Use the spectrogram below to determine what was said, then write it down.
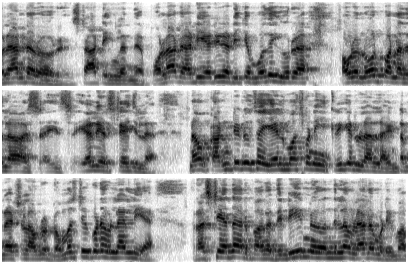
விளையாண்டார் அவர் ஸ்டார்டிங்லேருந்து பொலாட் அடி அடி அடிக்கும் போது இவர் அவ்வளோ நோட் பண்ணதில்ல ஏர்லியர் ஸ்டேஜில் நான் கண்டினியூஸாக ஏழு மாதமாக நீங்கள் கிரிக்கெட் விளையாடல. இன்டர்நேஷனல் அவ்வளோ டொமஸ்டிக் கூட விளையாடலையே. ரஷ்டியாக தான் இருப்பாங்க. திடீர்னு வந்துலாம் விளையாட முடியுமா?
